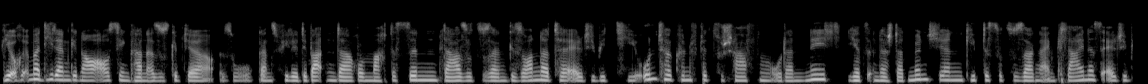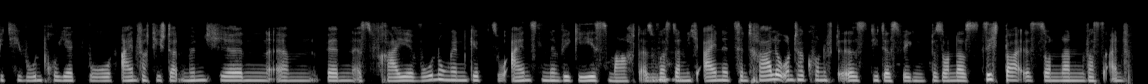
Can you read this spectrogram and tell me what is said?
wie auch immer die dann genau aussehen kann. Also es gibt ja so ganz viele Debatten darum, macht es Sinn, da sozusagen gesonderte LGBT-Unterkünfte zu schaffen oder nicht. Jetzt in der Stadt München gibt es sozusagen ein kleines LGBT-Wohnprojekt, wo einfach die Stadt München, ähm, wenn es freie Wohnungen Wohnungen gibt, so einzelne WGs macht. Also was dann mhm. nicht eine zentrale Unterkunft ist, die deswegen besonders sichtbar ist, sondern was einfach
